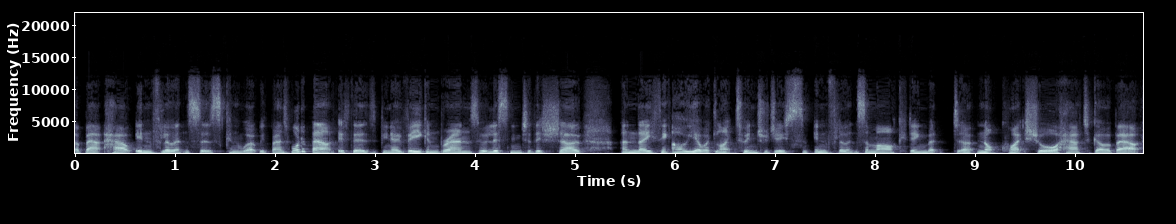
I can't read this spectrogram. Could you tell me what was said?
about how influencers can work with brands. What about if there's you know vegan brands who are listening to this show and they think, oh yeah, I'd like to introduce some influencer marketing, but uh, not quite sure how to go about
